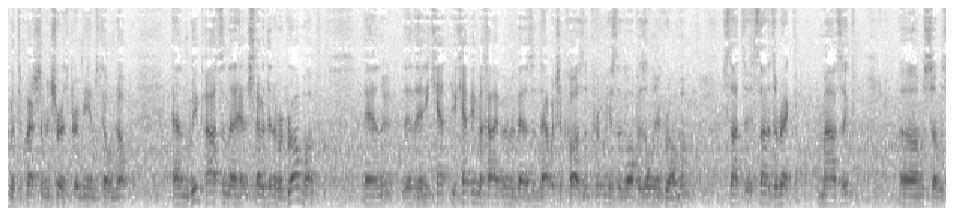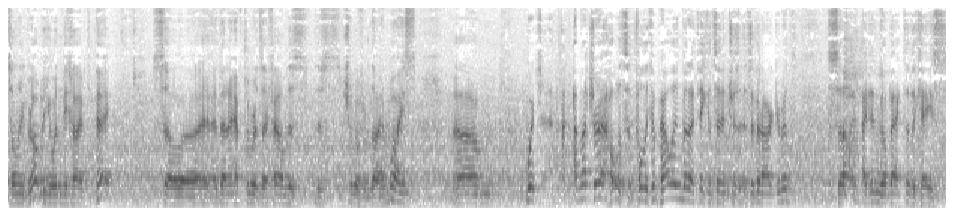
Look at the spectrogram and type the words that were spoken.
with the question of insurance premiums going up, and we passed in that I should have a dinner of groma, and then you can't you can't be mechayim in bezin. That which caused the premiums to go up is only a groma. It's not it's not a direct mazik. Um, so it's only a groma, you wouldn't be chayiv to pay. So uh, then afterwards, I found this this shuvah from Dayan Weiss, um, which I'm not sure how it's fully compelling, but I think it's an interest, it's a good argument. So I, I didn't go back to the case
